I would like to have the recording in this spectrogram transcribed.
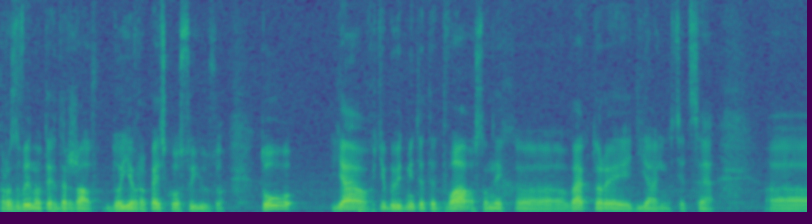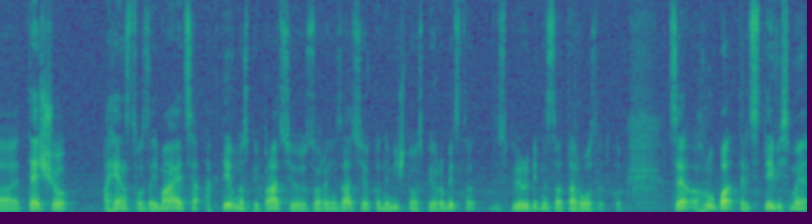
розвинутих держав, до Європейського Союзу, то я хотів би відмітити два основних е, вектори діяльності: це е, те, що агентство займається активно співпрацею з організацією економічного співробітництва, та розвитку. Це група 38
